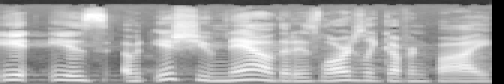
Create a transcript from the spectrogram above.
it is an issue now that is largely governed by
